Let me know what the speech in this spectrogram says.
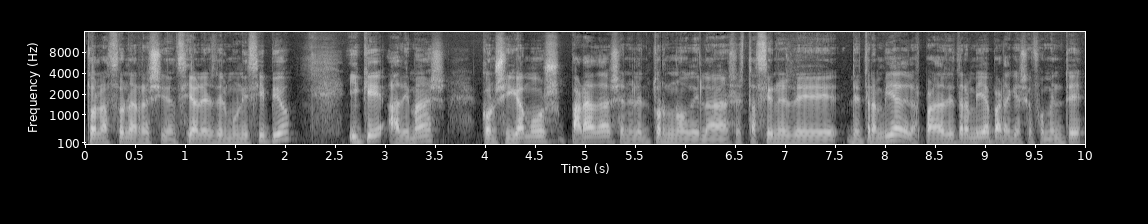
todas las zonas residenciales del municipio y que además consigamos paradas en el entorno de las estaciones de, tranvía, de las paradas de tranvía, para que se fomente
